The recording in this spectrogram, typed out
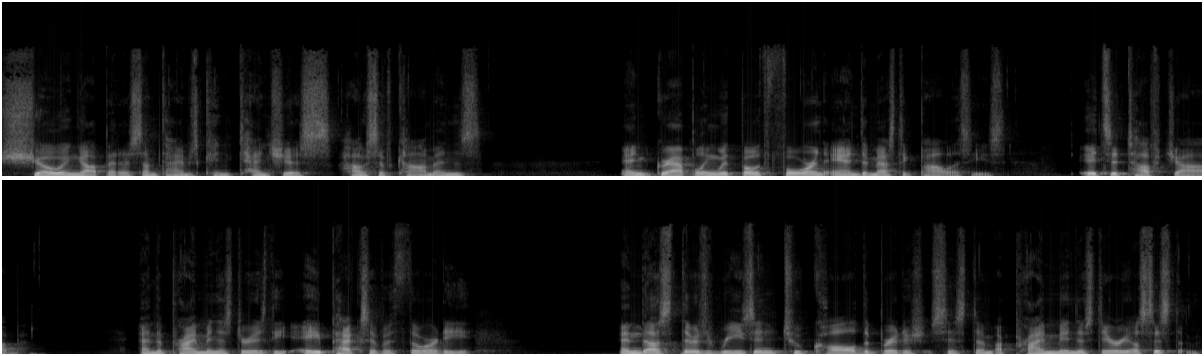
showing up at a sometimes contentious House of Commons, and grappling with both foreign and domestic policies. It's a tough job, and the Prime Minister is the apex of authority and thus there's reason to call the British system a prime ministerial system.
